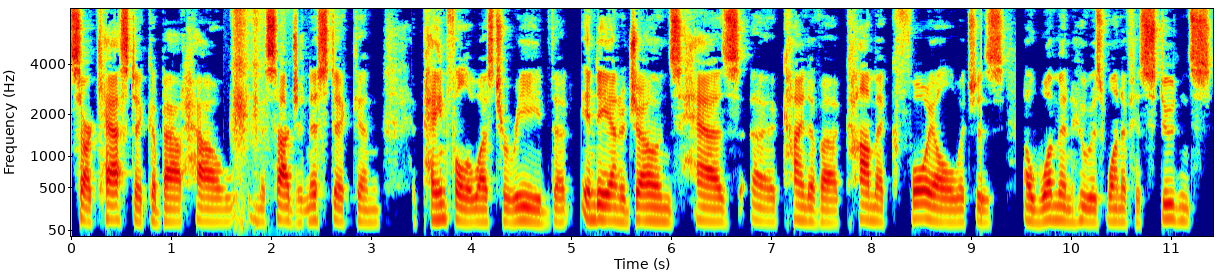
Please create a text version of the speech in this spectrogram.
sarcastic about how misogynistic and painful it was to read that Indiana Jones has a kind of a comic foil, which is a woman who is one of his students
